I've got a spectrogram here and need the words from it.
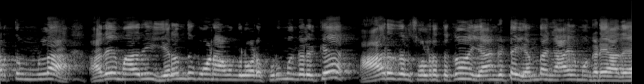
அர்த்தமும் இல்லை. அதே மாதிரி இறந்து போன அவங்களோட குடும்பங்களுக்கு ஆறுதல் சொல்கிறதுக்கும் என்கிட்ட எந்த நியாயமும் கிடையாது.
